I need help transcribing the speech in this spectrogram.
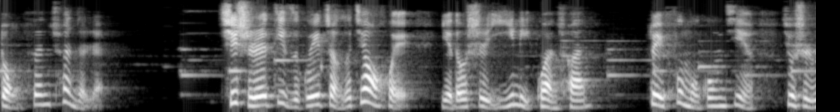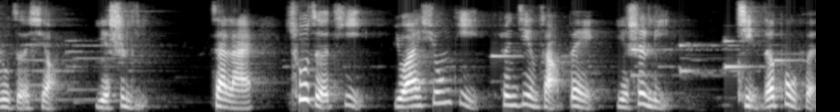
懂分寸的人。其实《弟子规》整个教诲也都是以礼贯穿。对父母恭敬就是入则孝，也是礼。再来，出则悌，友爱兄弟，尊敬长辈，也是礼。谨的部分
